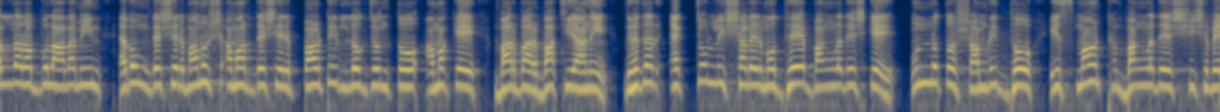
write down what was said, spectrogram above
আল্লাহ রব্বুল আলামিন এবং দেশের মানুষ আমার দেশের পার্টির লোকজন তো আমাকে বারবার বাঁচিয়ে আনে। দুই হাজার একচল্লিশ সালের মধ্যে বাংলাদেশকে কে উন্নত সমৃদ্ধ স্মার্ট বাংলাদেশ হিসেবে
